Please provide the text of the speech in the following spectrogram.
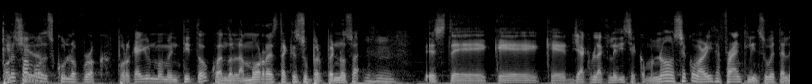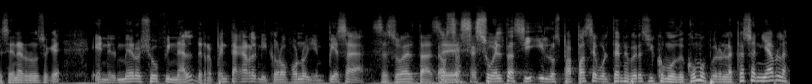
Por eso chido. de School of Rock, porque hay un momentito cuando la morra esta que es súper penosa, este, que, que Jack Black le dice como, no, sé como Aretha Franklin, súbete al escenario, no sé qué. En el mero show final, de repente agarra el micrófono y empieza... Se suelta, O sea, sí. se suelta así y los papás se voltean a ver así como de cómo, pero en la casa ni habla.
